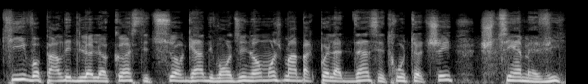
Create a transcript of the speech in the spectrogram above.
Qui va parler de l'Holocauste et tout ça? Regarde, ils vont dire, non, moi, je m'embarque pas là-dedans, c'est trop touché, je tiens à ma vie.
